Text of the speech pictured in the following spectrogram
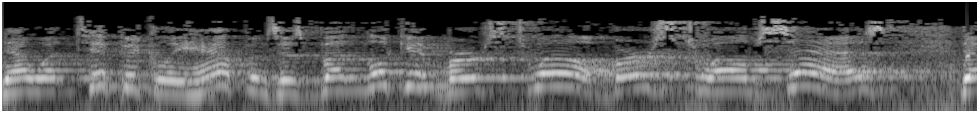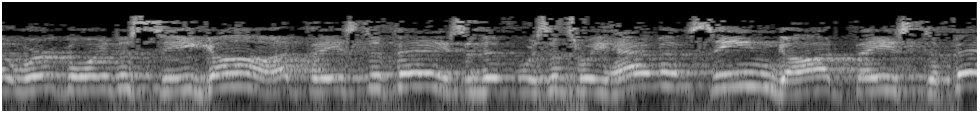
Now what typically happens is, but look at verse 12. Verse 12 says that we're going to see God face to face. And if, since we haven't seen God face to face,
